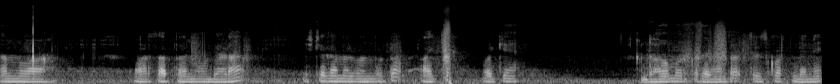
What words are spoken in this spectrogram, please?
ನನ್ನ ವಾಟ್ಸಪ್ ಏನು ಬೇಡ ಇನ್ಸ್ಟಾಗ್ರಾಮಲ್ಲಿ ಬಂದ್ಬಿಟ್ಟು ಹಾಕಿ ಓಕೆ ಡ್ರಾ ಮಾಡ್ಕೋತೇವೆ ಅಂತ ತಿಳಿಸ್ಕೊಡ್ತೀನಿ ಬನ್ನಿ.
